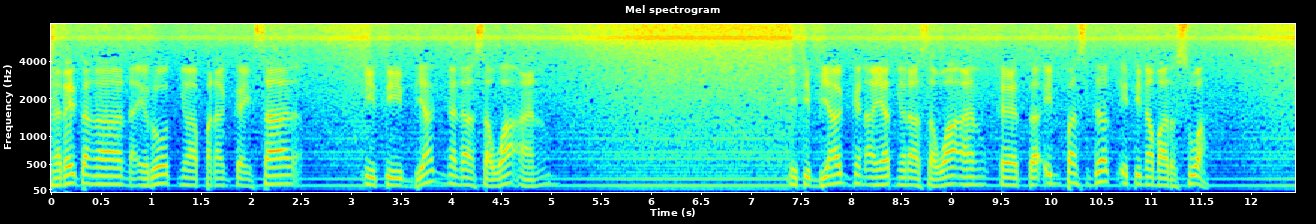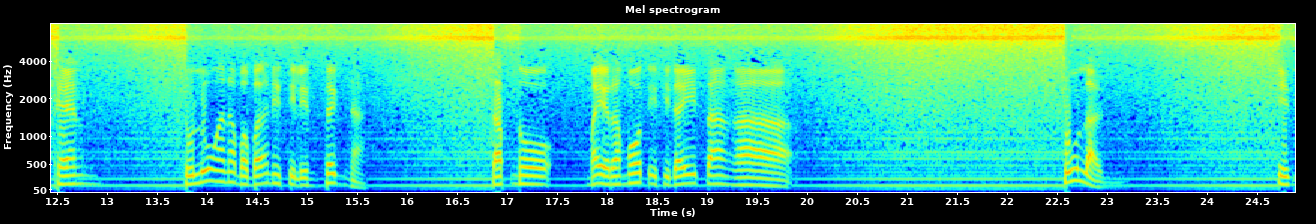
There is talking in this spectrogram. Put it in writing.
Nga nga nairot nga panagkaisa iti biyag nga nasawaan iti biyag kan ayat nga nasawaan ket uh, inpasdak iti namarswa ken tulungan na babaan iti linteg na. Tapno mairamot iti dayta nga tulag. It,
